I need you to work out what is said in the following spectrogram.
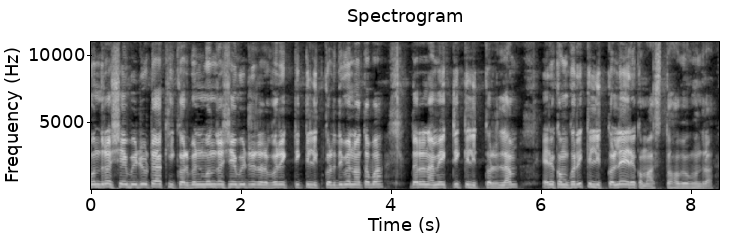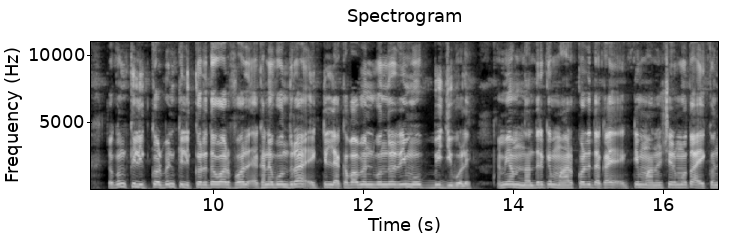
বন্ধুরা, সেই ভিডিওটা কী করবেন বন্ধুরা, সেই ভিডিওটার উপর একটি ক্লিক করে দিবেন, অথবা ধরেন আমি একটি ক্লিক করলাম, এরকম করে ক্লিক করলে এরকম আসতে হবে বন্ধুরা। যখন ক্লিক করবেন, ক্লিক করে দেওয়ার পর এখানে বন্ধুরা একটি লেখা পাবেন বন্ধুরা রিমুভ বিজি বলে। আমি আপনাদেরকে মার্ক করে দেখাই, একটি মানুষের মতো আইকন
